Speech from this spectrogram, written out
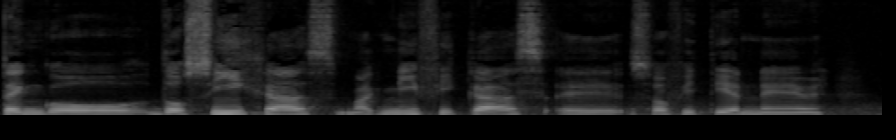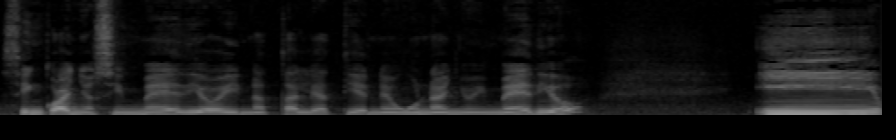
tengo dos hijas magníficas, eh, tiene cinco años y medio y Natalia tiene un año y medio. Y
